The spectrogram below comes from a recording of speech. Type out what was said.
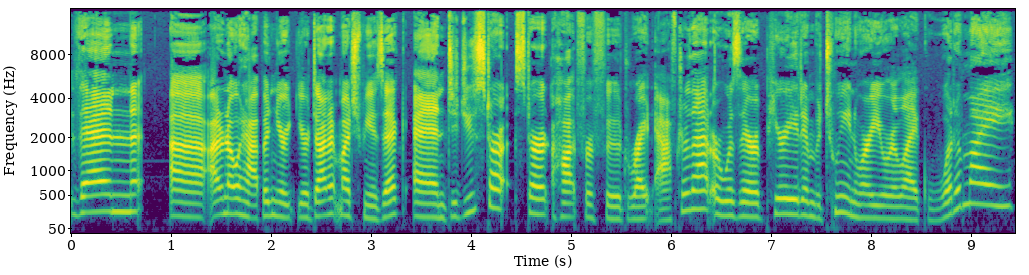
then uh, I don't know what happened. You're you're done at Much Music, and did you start start Hot for Food right after that, or was there a period in between where you were like, "What am I?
